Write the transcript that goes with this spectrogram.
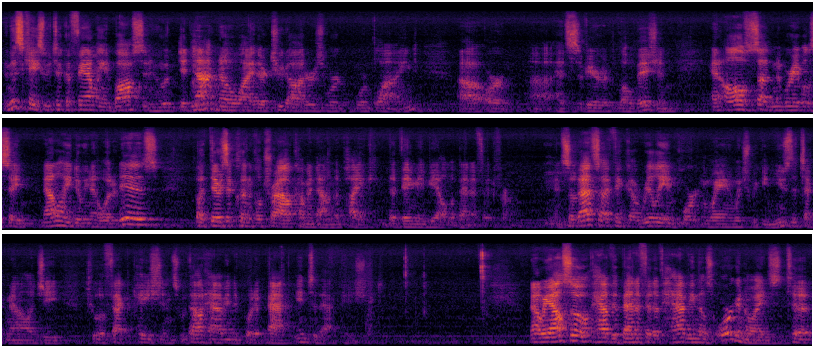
in this case, we took a family in Boston who did not know why their two daughters were, were blind uh, or uh, had severe low vision. And all of a sudden, we're able to say, not only do we know what it is, but there's a clinical trial coming down the pike that they may be able to benefit from. And so that's, I think, a really important way in which we can use the technology to affect patients without having to put it back into that patient. Now, we also have the benefit of having those organoids to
